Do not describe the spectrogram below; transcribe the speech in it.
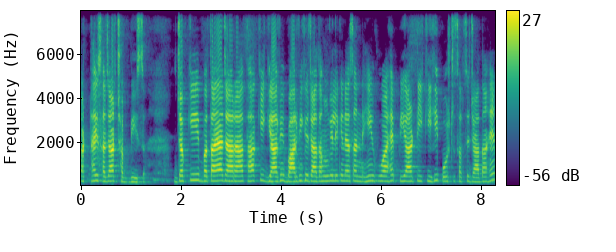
अट्ठाईस हज़ार छब्बीस। जबकि बताया जा रहा था कि ग्यारहवीं, बारहवीं के ज़्यादा होंगे, लेकिन ऐसा नहीं हुआ है। पीआरटी की ही पोस्ट सबसे ज़्यादा हैं।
